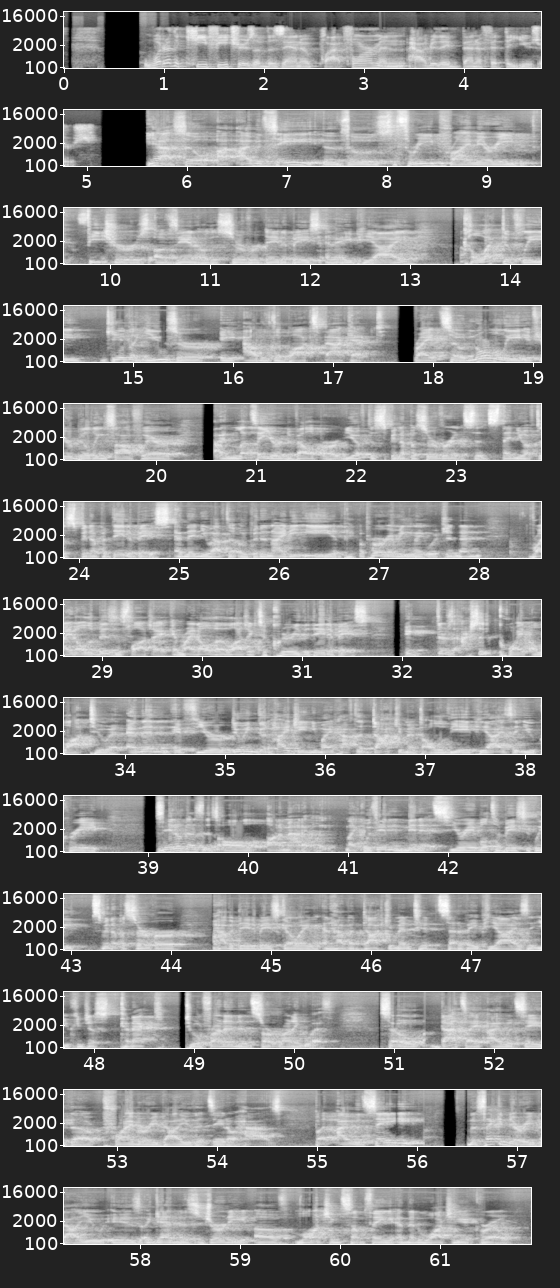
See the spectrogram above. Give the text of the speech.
What are the key features of the Xano platform and how do they benefit the users? Yeah, so I would say those three primary features of Xano, the server, database, and API, collectively give a user a out of the box backend, right? So normally if you're building software, and let's say you're a developer, you have to spin up a server instance, then you have to spin up a database, and then you have to open an IDE and pick a programming language, and then write all the business logic and write all the logic to query the database. It, there's actually quite a lot to it. And then if you're doing good hygiene, you might have to document all of the APIs that you create. Xano does this all automatically. Like within minutes, you're able to basically spin up a server, have a database going, and have a documented set of APIs that you can just connect to a front end and start running with. So that's, I, I would say, the primary value that Xano has. But I would say the secondary value is, again, this journey of launching something and then watching it grow.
